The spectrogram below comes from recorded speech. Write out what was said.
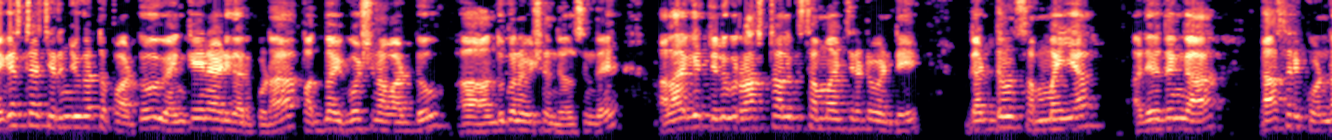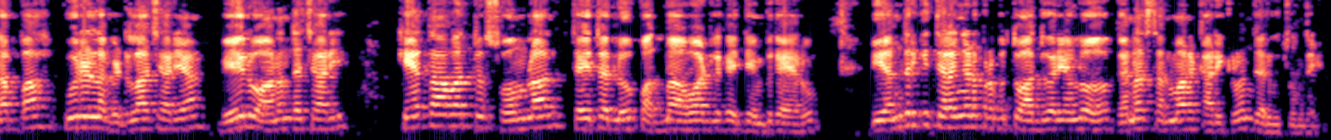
మెగాస్టార్ చిరంజీవి గారితో పాటు వెంకయ్య నాయుడు గారు కూడా పద్మ విభూషణ్ అవార్డు అందుకున్న విషయం తెలిసిందే. అలాగే తెలుగు రాష్ట్రాలకు సంబంధించినటువంటి గడ్డం సమ్మయ్య అదేవిధంగా దాసరి కొండప్ప కూరెళ్ళ విఠలాచార్య వేలు ఆనందచారి కేతావత్ సోమ్లాల్ తదితరులు పద్మ అవార్డులకు అయితే ఎంపికయ్యారు. వీరందరికీ తెలంగాణ ప్రభుత్వ ఆధ్వర్యంలో ఘన సన్మాన కార్యక్రమం జరుగుతుంది.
